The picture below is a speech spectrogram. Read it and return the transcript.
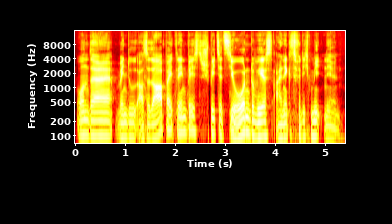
Und äh, wenn du also dabei drin bist, spitz jetzt die Ohren, du wirst einiges für dich mitnehmen.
